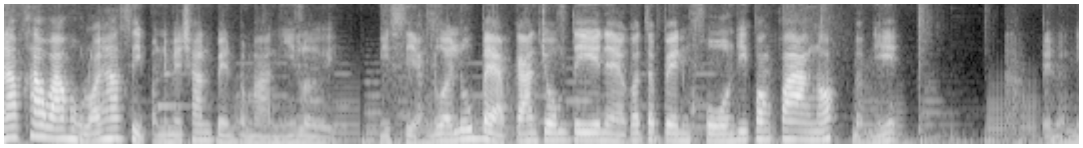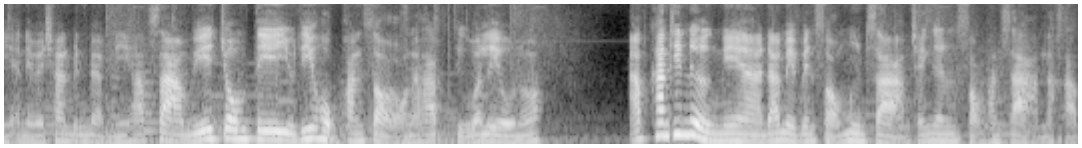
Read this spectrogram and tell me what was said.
นะครับ ค่าวาง 650แอนิเมชันเป็นประมาณนี้เลย มีเสียงด้วยรูปแบบการโจมตีเนี่ย ก็จะเป็นโคนที่กว้างๆ เนาะแบบนี้ เป็นแบบนี้แอนิเมชันเป็นแบบนี้ครับ 3 วิโจมตีอยู่ที่ 6,200 นะครับ ถือว่าเร็วเนาะ อัพขั้นที่ 1 เนี่ย ดาเมจเป็น 23,000 ใช้เงิน 2,300 นะครับ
